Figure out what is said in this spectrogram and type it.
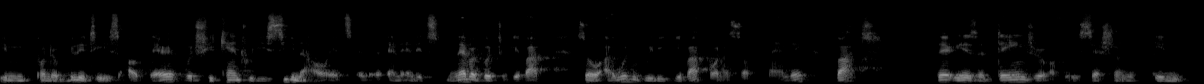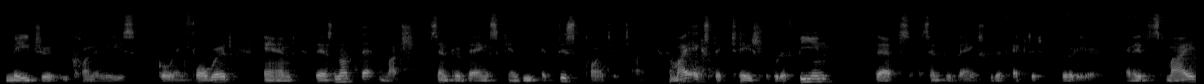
imponderabilities out there which we can't really see now. It's and, and it's never good to give up. So I wouldn't really give up on a soft landing, but there is a danger of a recession in major economies going forward. And there's not that much central banks can do at this point in time. My expectation would have been that central banks would have acted earlier. And it's my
